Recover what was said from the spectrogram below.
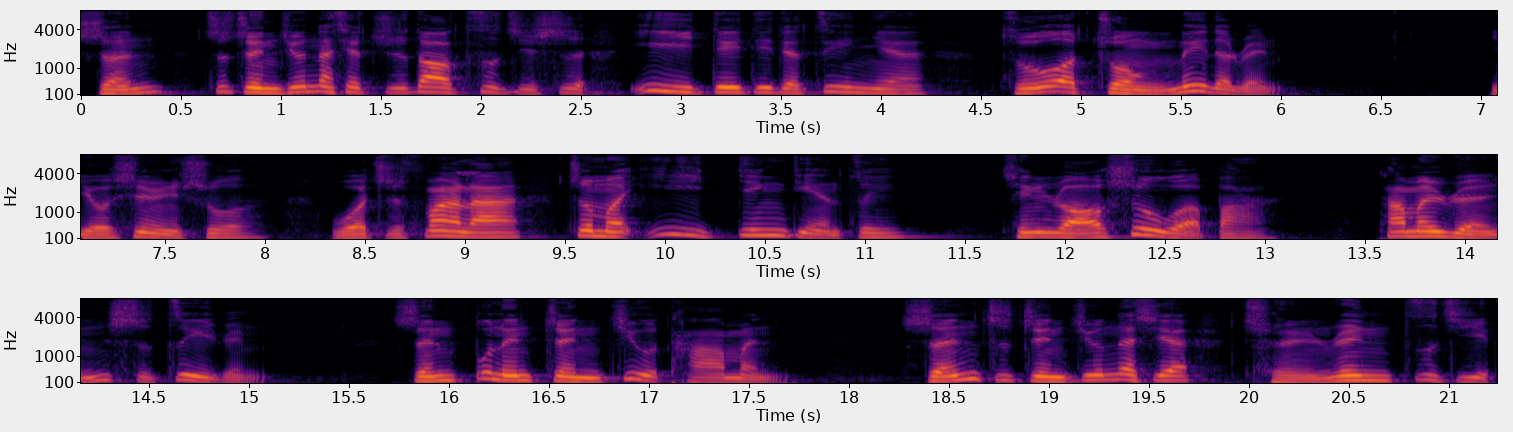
神只拯救那些知道自己是一堆堆的罪孽做种类的人。有些人说：“我只犯了这么一丁点罪，请饶恕我吧。”他们仍是罪人，神不能拯救他们。神只拯救那些承认自己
